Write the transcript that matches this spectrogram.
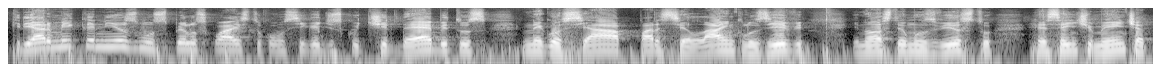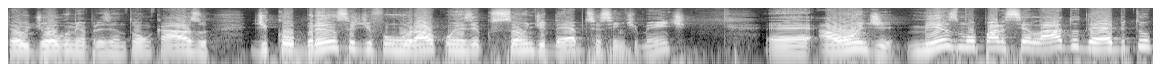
criar mecanismos pelos quais tu consiga discutir débitos, negociar, parcelar, inclusive. E nós temos visto recentemente, até o Diogo me apresentou um caso de cobrança de fundo rural com execução de débitos recentemente, é, aonde mesmo parcelado o débito,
